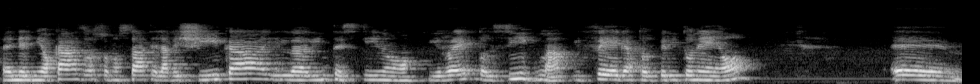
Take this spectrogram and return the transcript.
eh, nel mio caso sono state la vescica, il, l'intestino, il retto, il sigma, il fegato, il peritoneo. Eh,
